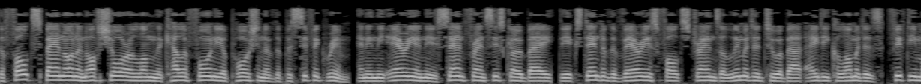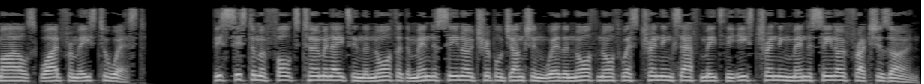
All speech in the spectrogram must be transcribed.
The faults span on and offshore along the California portion of the Pacific Rim, and in the area near San Francisco Bay, the extent of the various fault strands are limited to about 80 kilometers (50 miles) wide from east to west. This system of faults terminates in the north at the Mendocino Triple Junction where the north-northwest trending SAF meets the east-trending Mendocino fracture zone.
